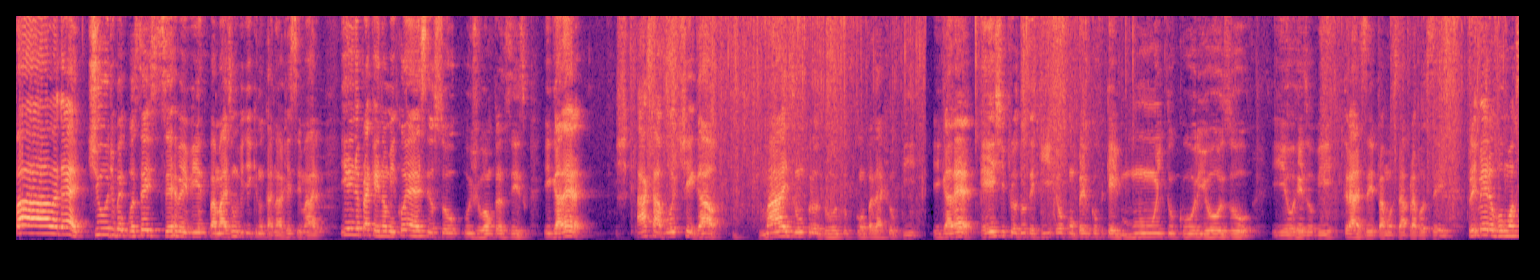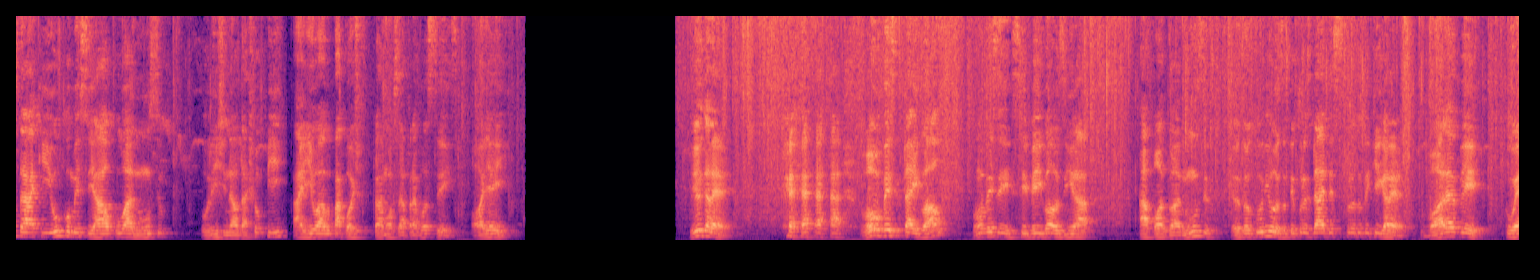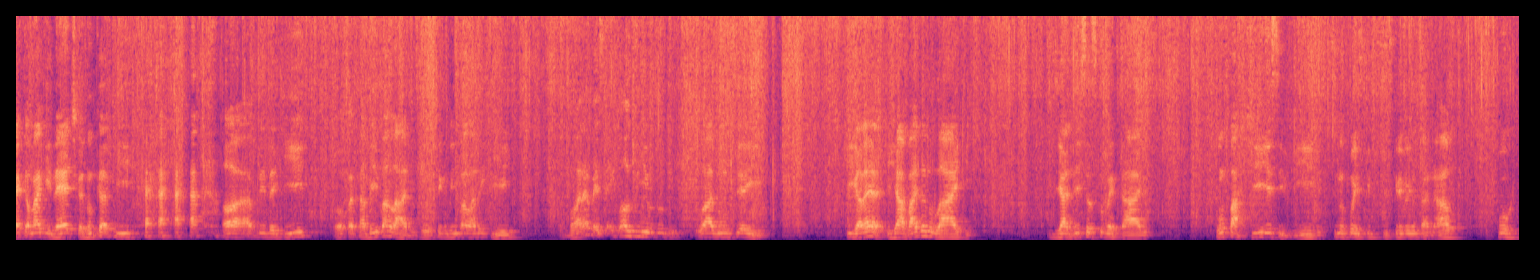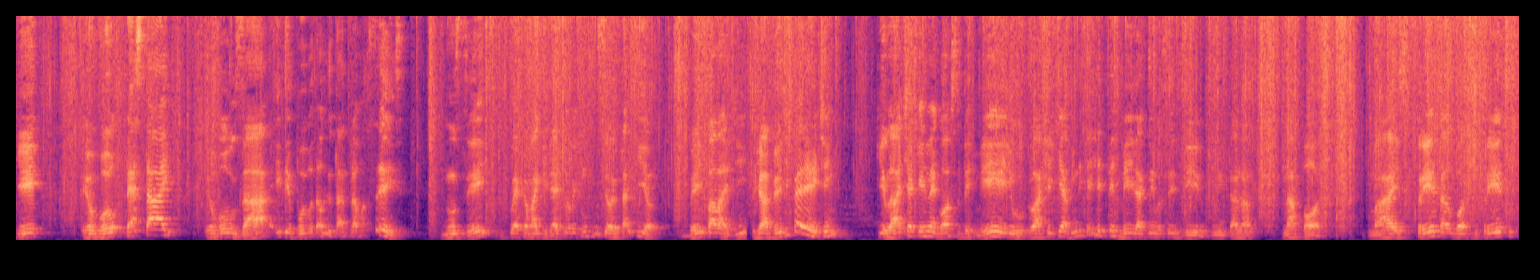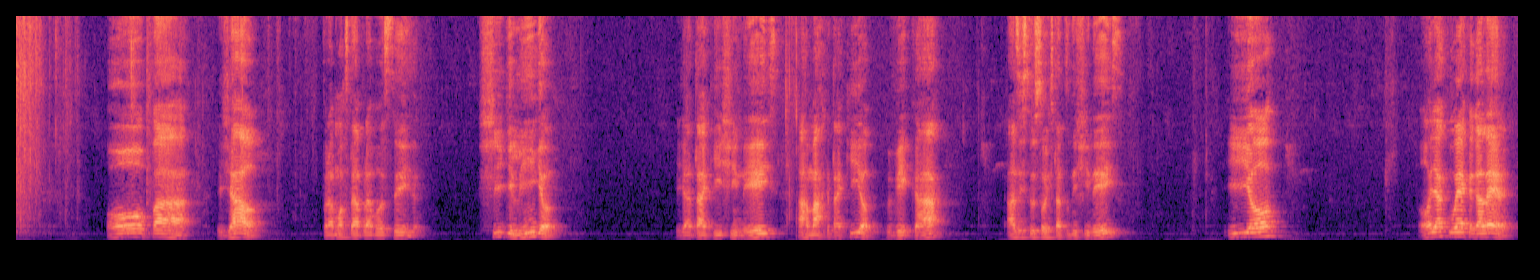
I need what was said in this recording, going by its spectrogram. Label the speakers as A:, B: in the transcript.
A: Fala galera, tudo bem com vocês? Seja bem-vindo para mais um vídeo aqui no canal Gessimário E ainda para quem não me conhece, eu sou o João Francisco E galera, acabou de chegar ó, mais um produto compra da Shopee E galera, este produto aqui eu comprei porque eu fiquei muito curioso e eu resolvi trazer para mostrar para vocês. Primeiro eu vou mostrar aqui o comercial, o anúncio original da Shopee. Aí eu abro o pacote para mostrar para vocês. Olha aí. Viu, galera? Vamos ver se tá igual. Vamos ver se, se vê igualzinho a, a foto do anúncio. Eu tô curioso, eu tenho curiosidade desse produto aqui, galera. Bora ver. Cueca magnética, nunca vi. Ó, abrindo aqui. Opa, tá bem embalado. Eu tenho bem embalado aqui, hein? Bora ver se é igualzinho do, do, anúncio aí. E galera, já vai dando like, já deixe seus comentários, compartilhe esse vídeo. Se não for inscrito, se inscreva no canal, porque eu vou testar, hein? Eu vou usar e depois vou dar o resultado para vocês. Não sei, cueca magnética, vou ver como funciona. Tá aqui, ó, bem embaladinho. Já veio diferente, hein? Que lá tinha aquele negócio vermelho. Eu achei que ia vir daquele jeito vermelho lá que nem vocês viram. Que nem tá na, na foto. Mas preta, eu gosto de preto. Opa! Já, ó. Pra mostrar pra vocês, ó. Xigling, ó. Já tá aqui chinês. A marca tá aqui, ó. VK. As instruções tá tudo em chinês. E, ó. Olha a cueca, galera.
